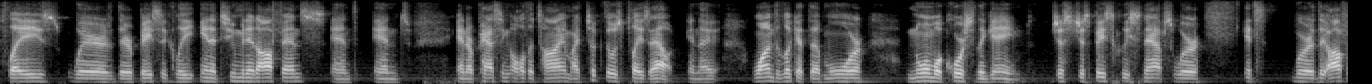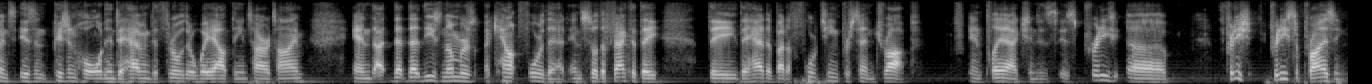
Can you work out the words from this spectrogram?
plays where they're basically in a two minute offense and and and are passing all the time. I took those plays out and I wanted to look at the more normal course of the game. just just basically snaps where it's where the offense isn't pigeonholed into having to throw their way out the entire time, and that, that, that these numbers account for that. And so the fact that they they they had about a 14% drop in play action is is pretty uh, pretty pretty surprising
